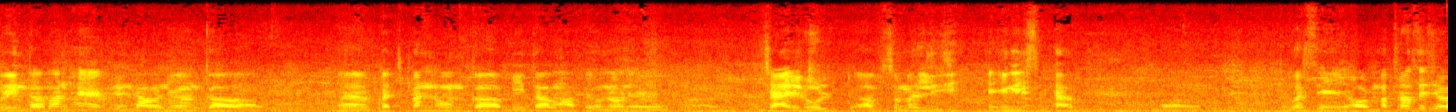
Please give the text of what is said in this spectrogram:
वृंदावन है, वृंदावन में उनका बचपन उनका बीता वहाँ पे उन्होंने चाइल्डहुड आप समझ लीजिए इंग्लिश में आप। और बस ये, और मथुरा से जो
